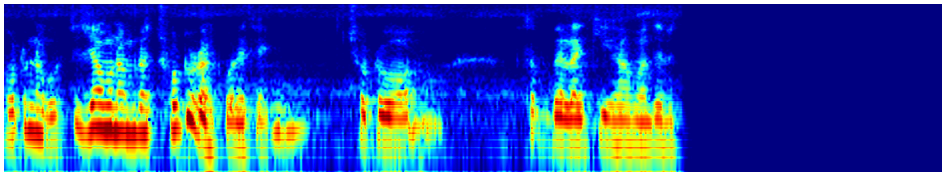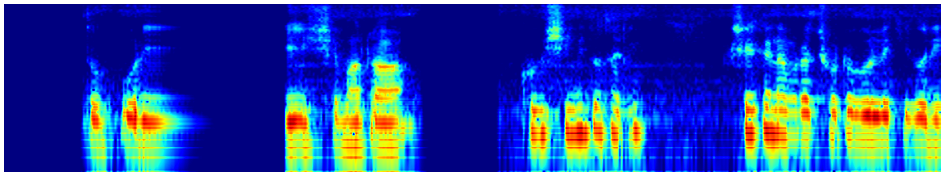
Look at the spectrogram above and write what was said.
ঘটনা ঘটছে। যেমন আমরা ছোটরা করে থাকি, ছোট বেলায় কি হয় আমাদের তো পরিসীমাটা খুবই সীমিত থাকে। সেখানে আমরা ছোট হলে কি করি,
